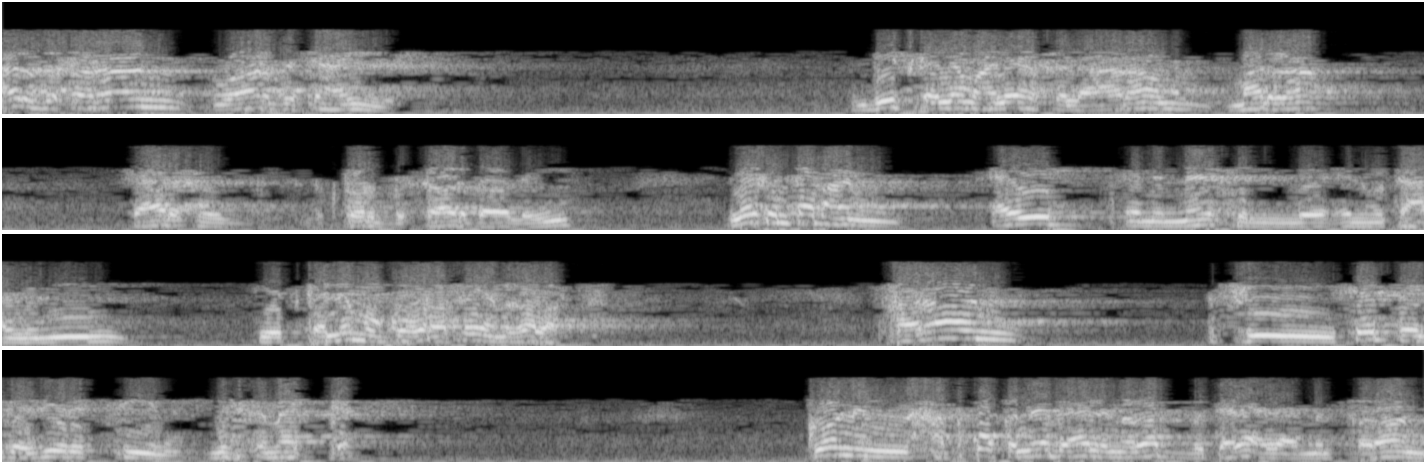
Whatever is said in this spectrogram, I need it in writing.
أرض قران وأرض شعير. دي اتكلموا عليها في الاهرام مرة. مش عارف الدكتور بشار ده ولا إيه. لكن طبعا عيب إن الناس المتعلمين يتكلموا جغرافيا غلط. فران في شبه جزيرة سيناء مش في مكة. كون إن حقوق النبي قال إن رب تلألأ من فران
